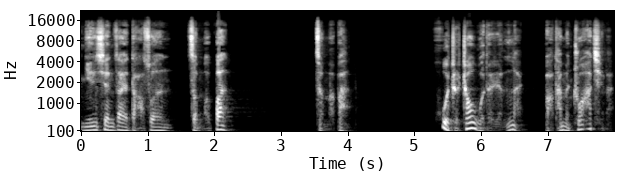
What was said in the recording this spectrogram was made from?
您现在打算怎么办？怎么办？或者招我的人来？把他们抓起来，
